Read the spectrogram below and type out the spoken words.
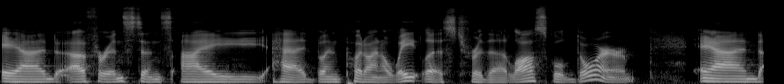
And uh, for instance, I had been put on a wait list for the law school dorm and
